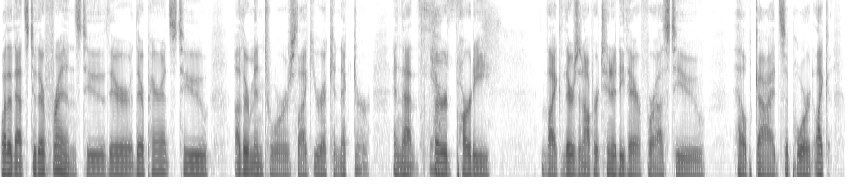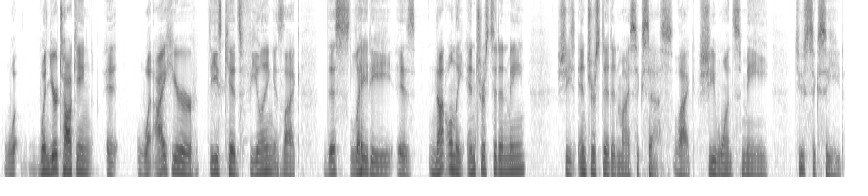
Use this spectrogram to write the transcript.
whether that's to their friends, to their their parents, to other mentors, like you're a connector and that third Yes. party like there's an opportunity there for us to help guide support like wh- when you're talking it, what i hear these kids feeling is like this lady is not only interested in me she's interested in my success. Like she wants me to succeed.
